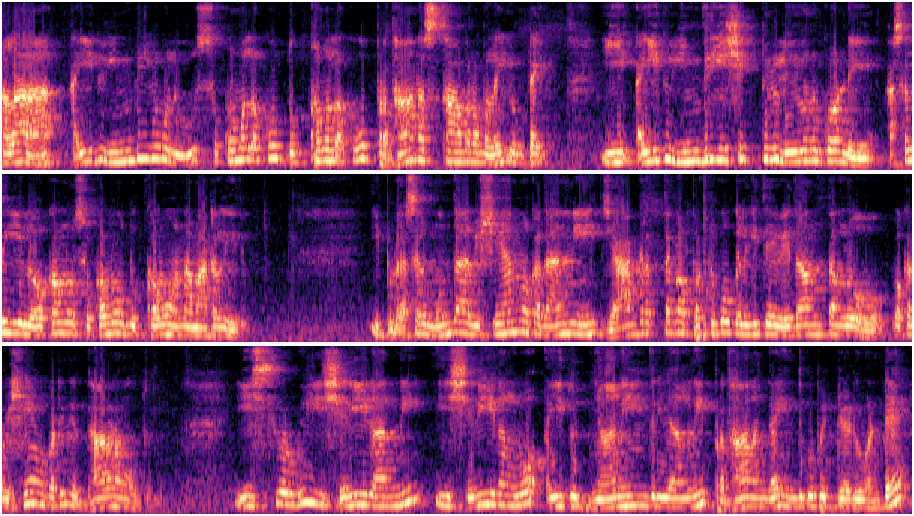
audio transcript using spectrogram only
అలా ఐదు ఇంద్రియములు సుఖములకు దుఃఖములకు ప్రధాన స్థావరములై ఉంటాయి. ఈ ఐదు ఇంద్రియ శక్తులు లేవనుకోండి అసలు ఈ లోకంలో సుఖము దుఃఖము అన్న మాట లేదు. ఇప్పుడు అసలు ముందు ఆ విషయాన్ని ఒకదాన్ని జాగ్రత్తగా పట్టుకోగలిగితే వేదాంతంలో ఒక విషయం ఒకటి నిర్ధారణ అవుతుంది. ఈశ్వరుడు ఈ శరీరాన్ని ఈ శరీరంలో ఐదు జ్ఞానేంద్రియాల్ని ప్రధానంగా ఎందుకు పెట్టాడు అంటే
